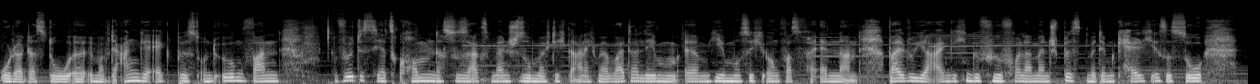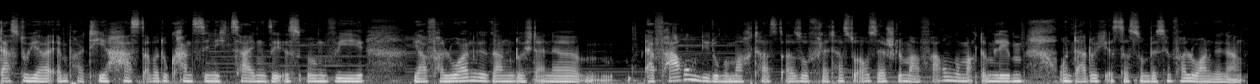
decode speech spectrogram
oder dass du äh, immer wieder angeeckt bist und irgendwann wird es jetzt kommen, dass du sagst, Mensch, so möchte ich gar nicht mehr weiterleben, ähm, hier muss ich irgendwas verändern, weil du ja eigentlich ein gefühlvoller Mensch bist. Mit dem Kelch ist es so, dass du ja Empathie hast, aber du kannst sie nicht zeigen. Sie ist irgendwie ja verloren gegangen durch deine Erfahrungen, die du gemacht hast. Also vielleicht hast du auch sehr schlimme Erfahrungen gemacht im Leben und dadurch ist das so ein bisschen verloren gegangen.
